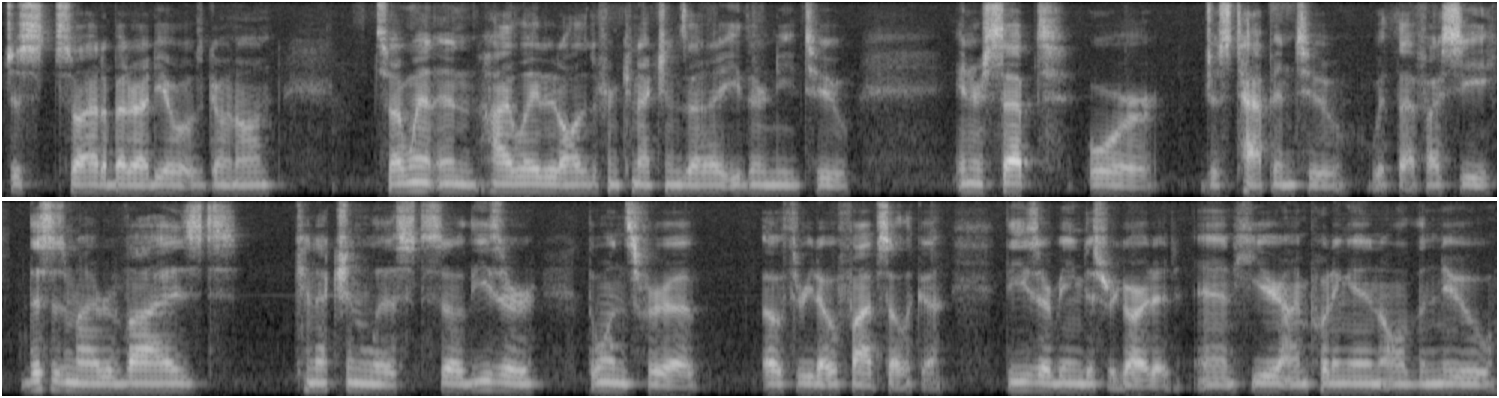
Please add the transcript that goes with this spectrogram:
just so I had a better idea what was going on, so I went and highlighted all the different connections that I either need to intercept or just tap into with the FIC. This is my revised connection list. So these are the ones for a 03 to 05 Celica. These are being disregarded and here I'm putting in all the new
